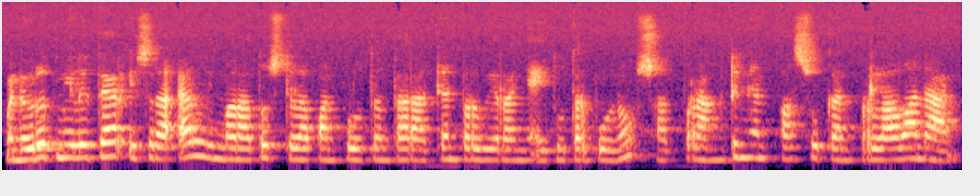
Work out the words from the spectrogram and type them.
Menurut militer Israel, 580 tentara dan perwiranya itu terbunuh saat perang dengan pasukan perlawanan.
